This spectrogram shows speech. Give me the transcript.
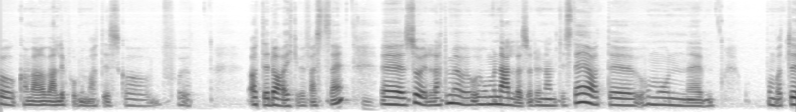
og kan være veldig problematisk at det da ikke vil feste seg. Eh, så er det dette med hormonelle, som du nevnte i sted. At eh, hormon på en måte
